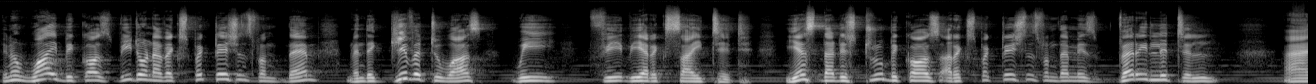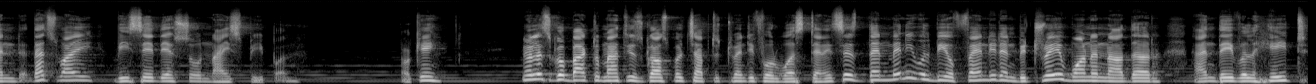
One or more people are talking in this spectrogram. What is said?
You know why? Because we don't have expectations from them. When they give it to us, we, we are excited. Yes, that is true because our expectations from them is very little and that's why we say they're so nice people. Okay? Now let's go back to Matthew's Gospel, chapter 24, verse 10. It says, Then many will be offended and betray one another, and they will hate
